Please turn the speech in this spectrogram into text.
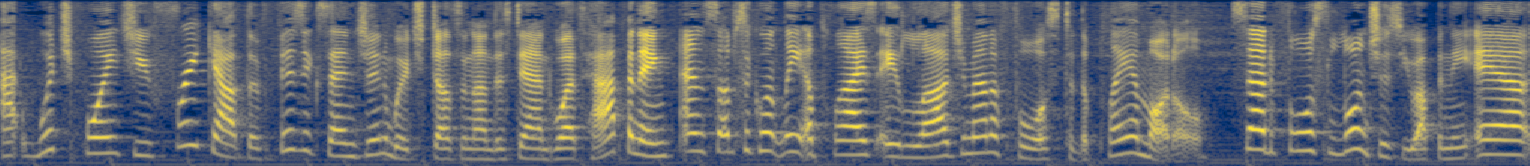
at which point you freak out the physics engine, which doesn't understand what's happening, and subsequently applies a large amount of force to the player model. Said force launches you up in the air,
